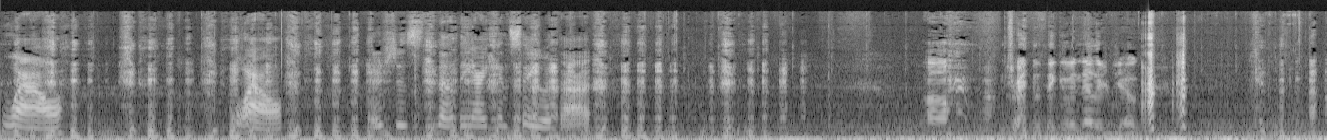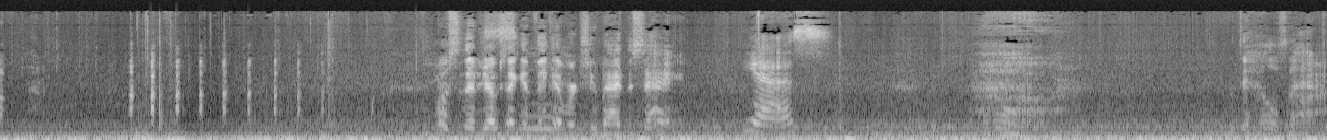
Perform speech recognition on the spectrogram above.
Wow. Wow. There's just nothing I can say with that. Um, I'm trying to think of another joke. Most of the jokes I can think of are too bad to say. Yes. what the hell is that?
